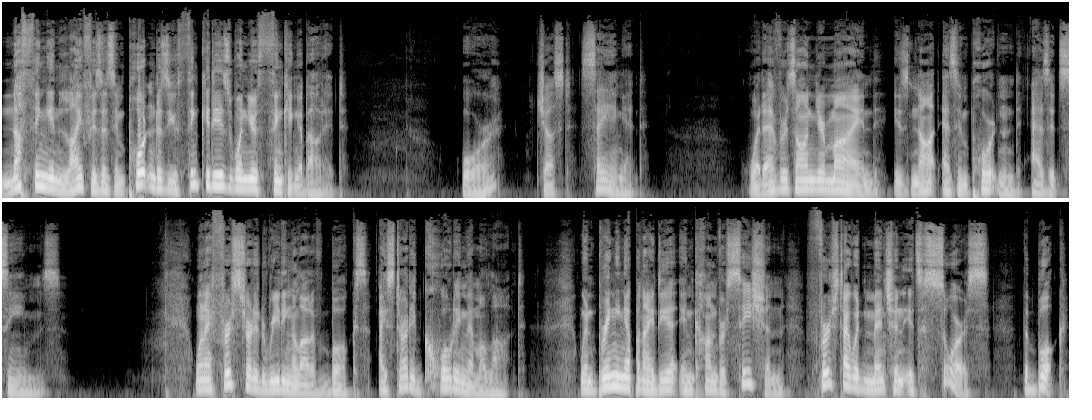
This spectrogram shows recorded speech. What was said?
Nothing in life is as important as you think it is when you're thinking about it. Or just saying it. Whatever's on your mind is not as important as it seems. When I first started reading a lot of books, I started quoting them a lot. When bringing up an idea in conversation, first I would mention its source, the book,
